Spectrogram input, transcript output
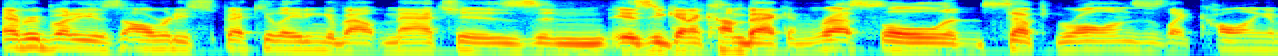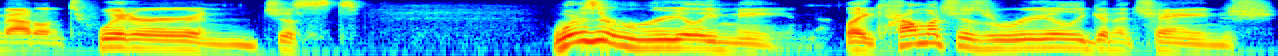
everybody is already speculating about matches and is he going to come back and wrestle? And Seth Rollins is like calling him out on Twitter and just what does it really mean? Like, how much is really going to change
